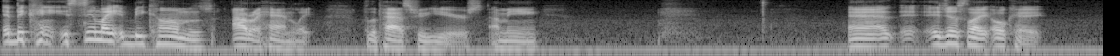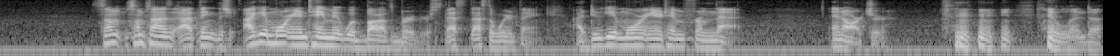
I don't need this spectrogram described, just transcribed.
it became. It seemed like it becomes out of hand, like for the past few years. I mean, and it, it's just like okay. Some sometimes I think the I get more entertainment with Bob's Burgers. That's that's the weird thing. I do get more entertainment from that and Archer. Linda.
